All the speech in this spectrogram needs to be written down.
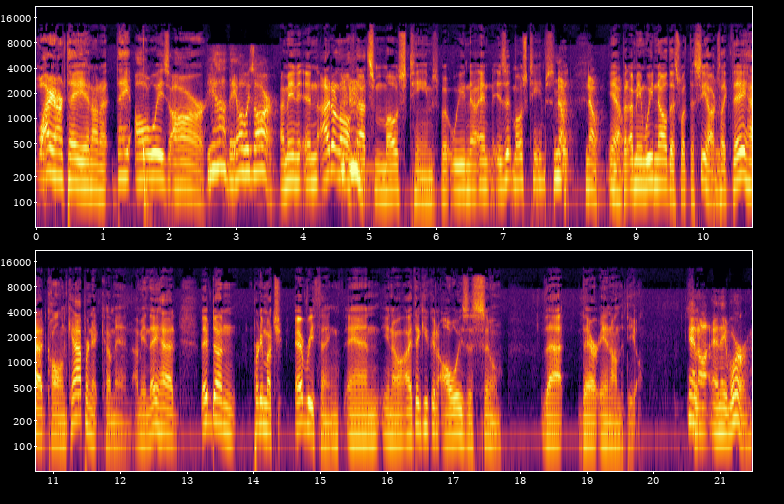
why aren't they in on it? They always are. Yeah, they always are. I mean, and I don't know if that's most teams, but we know. And is it most teams? No, no. yeah, no. but I mean, we know this with the Seahawks. Like they had Colin Kaepernick come in. I mean, they had they've done pretty much everything, and you know, I think you can always assume that they're in on the deal. and uh, and they were.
